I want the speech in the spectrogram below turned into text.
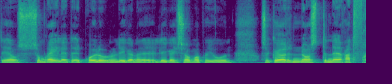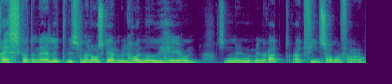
Det er jo som regel, at brylluppen ligger, ligger i sommerperioden, og så gør det den også, den er ret frisk, og den er lidt, hvis man også gerne vil holde noget i haven. Sådan en, en ret, ret fin sommerfarve.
